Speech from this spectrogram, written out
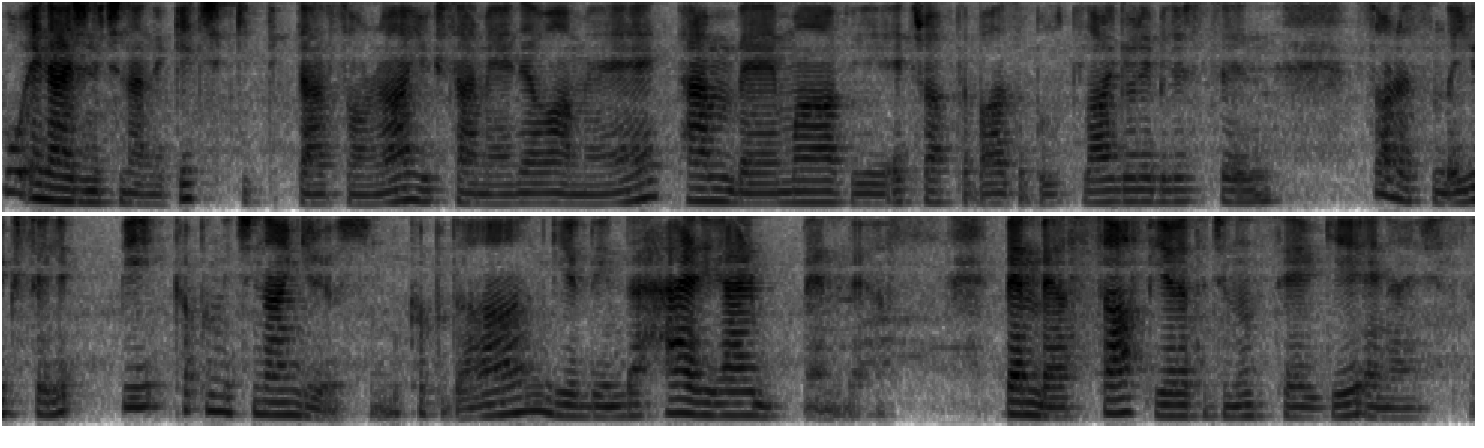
Bu enerjinin içinden de geçip gittikten sonra yükselmeye devam et. Pembe, mavi, etrafta bazı bulutlar görebilirsin. Sonrasında yükselip bir kapının içinden giriyorsun. Bu kapıdan girdiğinde her yer bembeyaz. Bembeyaz, saf yaratıcının sevgi enerjisi.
